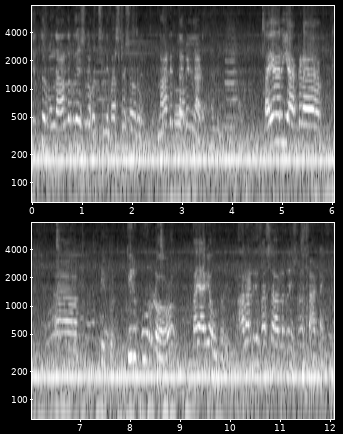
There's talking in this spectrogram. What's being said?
చిత్తూరు ముందు ఆంధ్రప్రదేశ్లోకి వచ్చింది first showroom not in Tamil Nadu. తయారీ అక్కడ తిరుపూర్లో తయారీ అవుతుంది. అలాంటిది ఫస్ట్ ఆంధ్రప్రదేశ్లో స్టార్ట్ అయింది.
